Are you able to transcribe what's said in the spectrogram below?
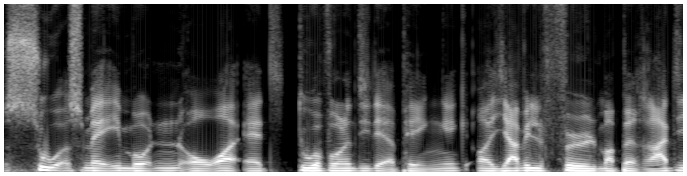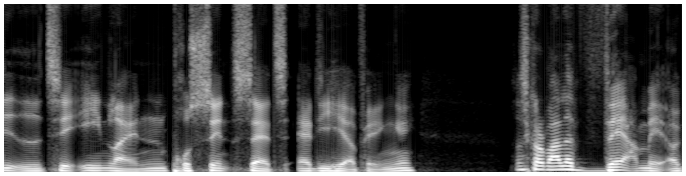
sur smag i munden over, at du har vundet de der penge, ikke? og jeg vil føle mig berettiget til en eller anden procentsats af de her penge. Ikke? Så skal du bare lade være med at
